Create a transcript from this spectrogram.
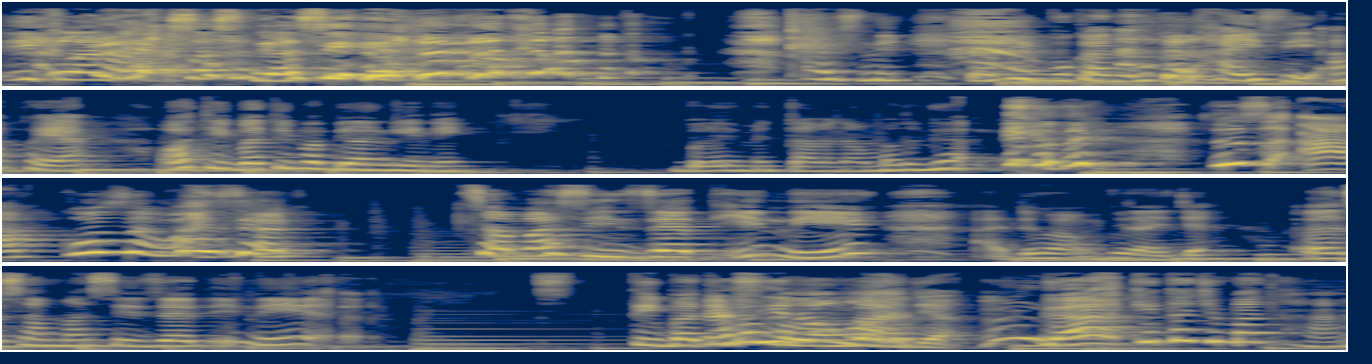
iklan Hexos enggak sih? asli tapi bukan bukan hai sih apa ya? Oh tiba-tiba bilang gini boleh minta nomor gak terus aku sama Z sama si Z ini aduh hampir aja Eh, sama si Z ini tiba-tiba melongo nomor? aja. Enggak kita cuman hah?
